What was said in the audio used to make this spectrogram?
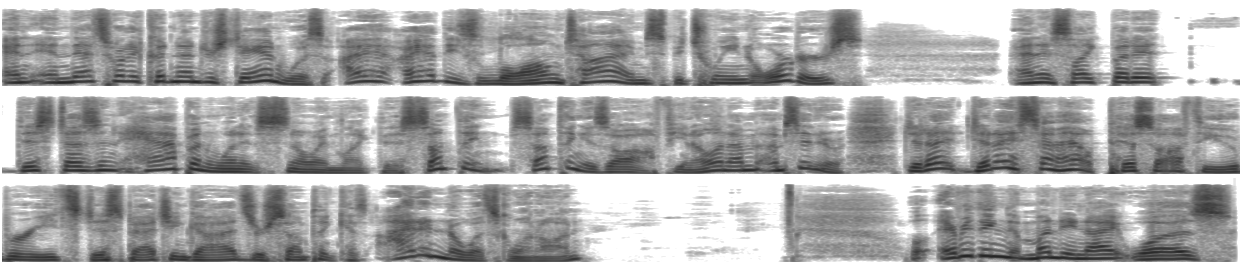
And and that's what I couldn't understand was I, I had these long times between orders and it's like, but it this doesn't happen when it's snowing like this. Something something is off, you know. And I'm I'm sitting there. Did I did I somehow piss off the Uber Eats dispatching gods or something? Because I didn't know what's going on. Well, everything that Monday night was,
